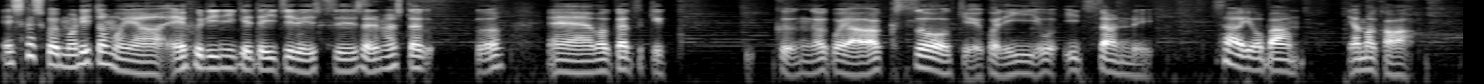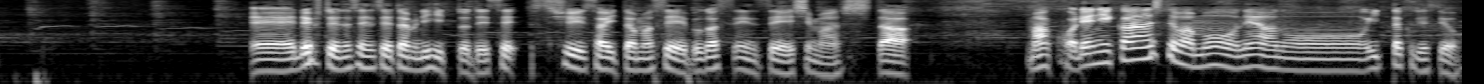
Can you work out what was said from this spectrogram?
えーしかしこれ森友哉、えー振り逃げで一塁出塁されましたが、えー若月君がこれ悪送球、これで1、3塁。さあ4番、山川。えーレフトへの先制タイムリーヒットで首位埼玉西武が先制しました。まあこれに関してはもうね、あのー一択ですよ。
